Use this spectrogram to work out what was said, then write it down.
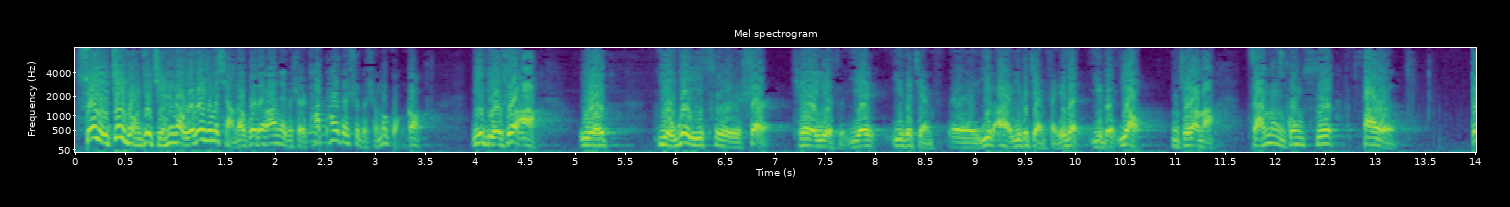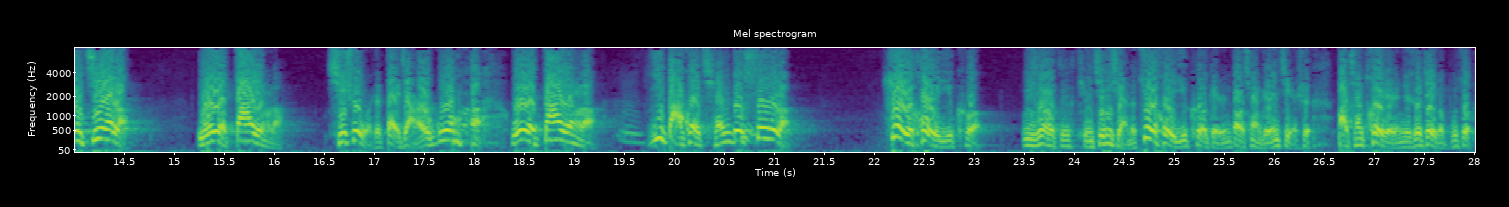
所以这种就谨慎到我为什么想到郭德纲那个事儿？他拍的是个什么广告？你比如说啊，我有过一次事儿，挺有意思，也一个减呃一个啊一个减肥的一个药，你知道吗？咱们公司帮我都接了，我也答应了，其实我是待价而沽嘛，我也答应了，一大块钱都收了，最后一刻。你说这挺惊险的，最后一刻给人道歉，给人解释，把钱退给人家，说这个不做，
